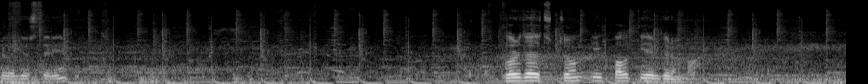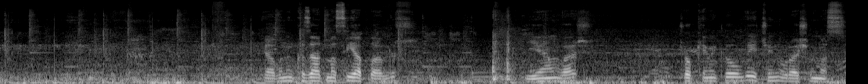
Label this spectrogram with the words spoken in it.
Şöyle göstereyim. Florida'da tuttuğum ilk balık diyebilirim bu. Ya bunun kızartması yapılabilir. Yiyen var. Çok kemikli olduğu için uğraşılmaz.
